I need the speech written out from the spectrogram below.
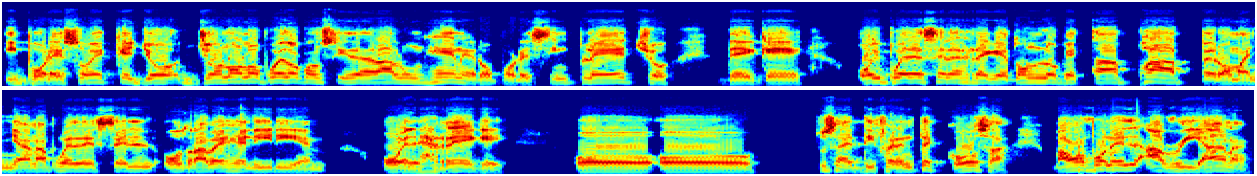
y por eso es que yo, yo no lo puedo considerar un género por el simple hecho de que hoy puede ser el reggaetón lo que está pop, pero mañana puede ser otra vez el EDM o el reggae o, o tú sabes, diferentes cosas. Vamos a poner a Rihanna,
